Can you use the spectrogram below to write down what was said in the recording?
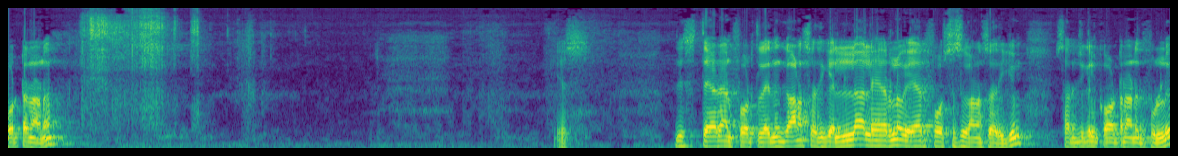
കോട്ടൺ ആണ് yes this third and fourth layer നിങ്ങൾക്ക് കാണാൻ സാധിക്കും. എല്ലാ ലെയറിലും എയർ ഫോഴ്സസ് കാണാൻ സാധിക്കും. സർജിക്കൽ കോട്ടൺ ആണ് ഇത് ഫുള്ള്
